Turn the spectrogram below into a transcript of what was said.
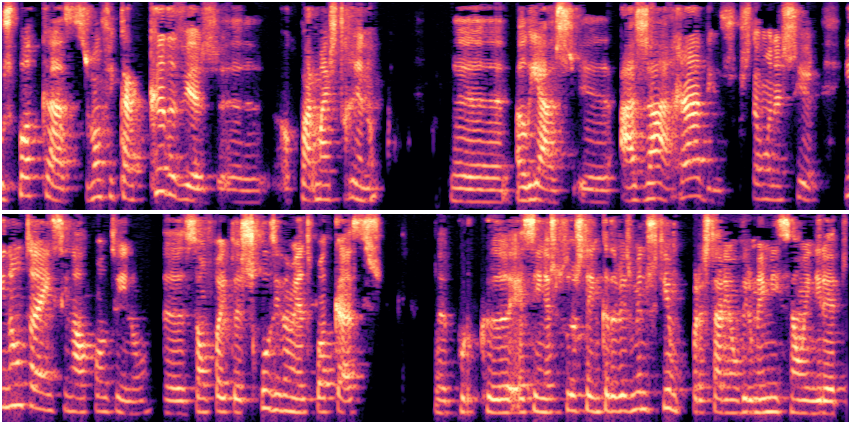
os podcasts vão ficar cada vez uh, ocupar mais terreno. Uh, aliás, há já rádios que estão a nascer e não têm sinal contínuo, são feitas exclusivamente podcasts. Porque é assim, as pessoas têm cada vez menos tempo para estarem a ouvir uma emissão em direto.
